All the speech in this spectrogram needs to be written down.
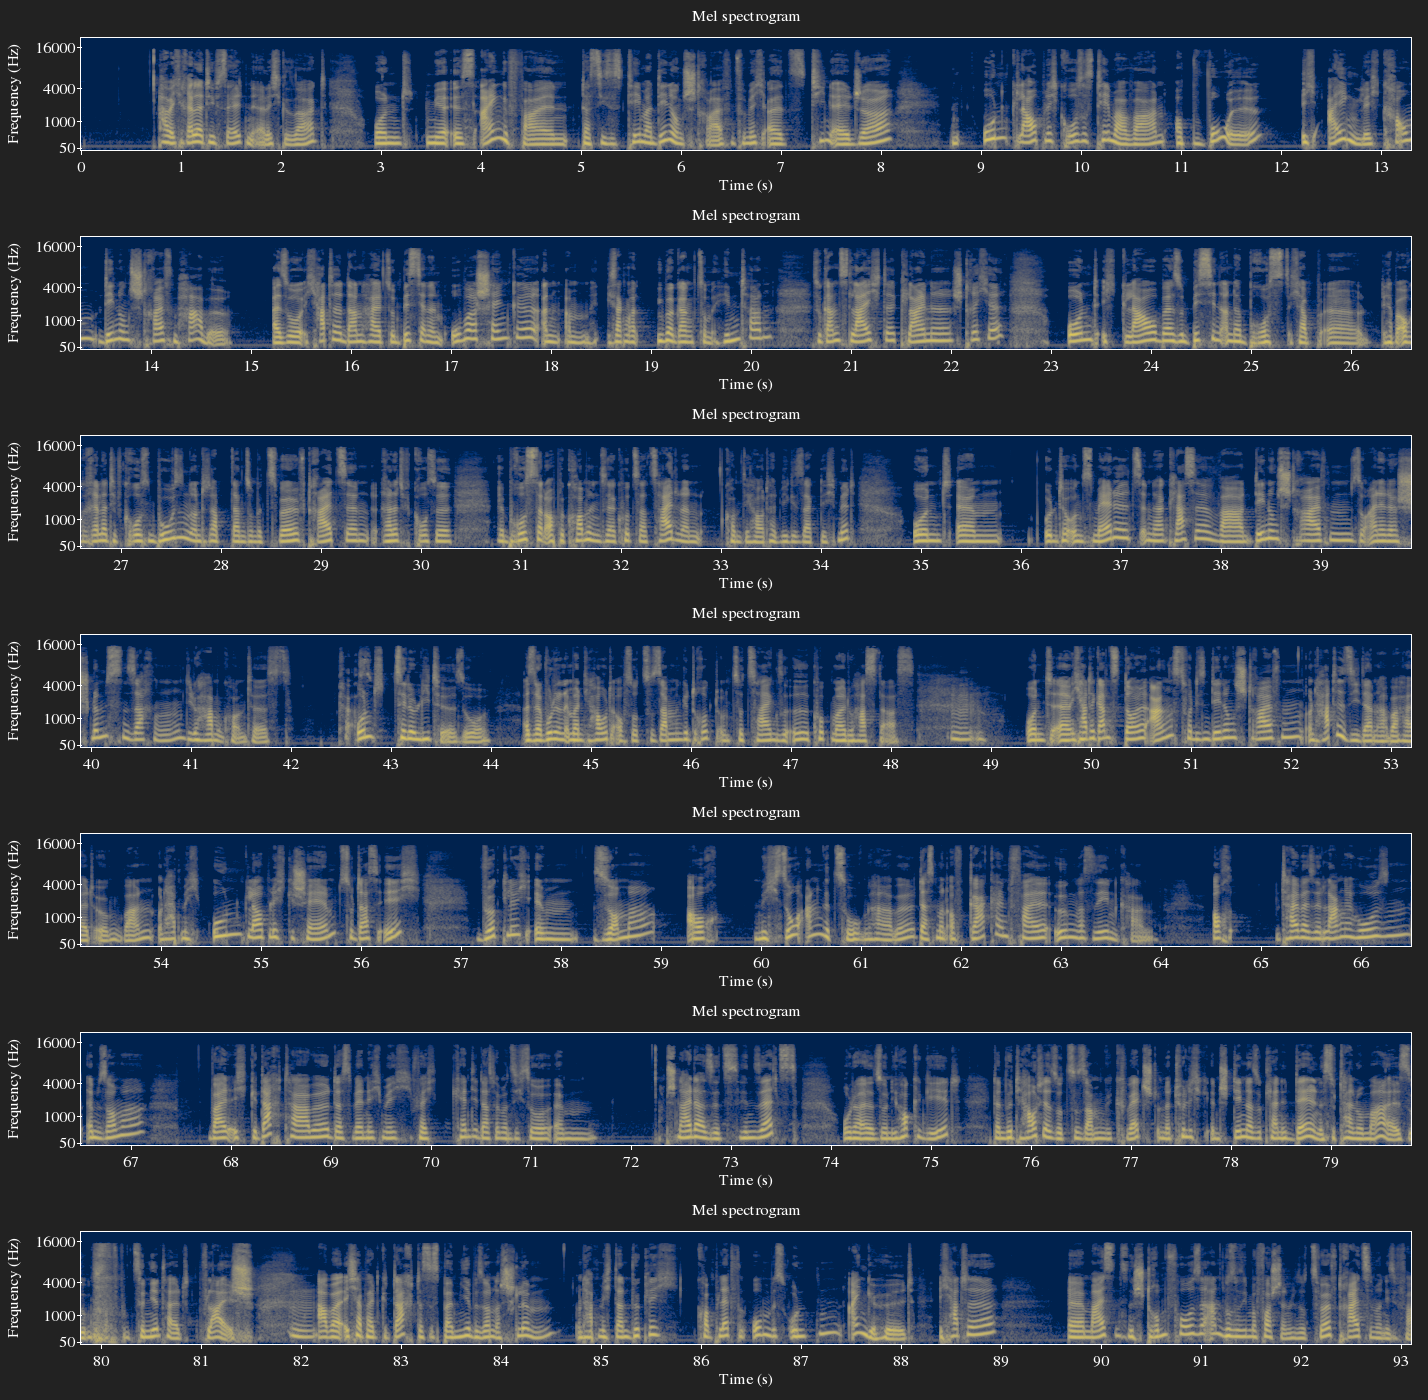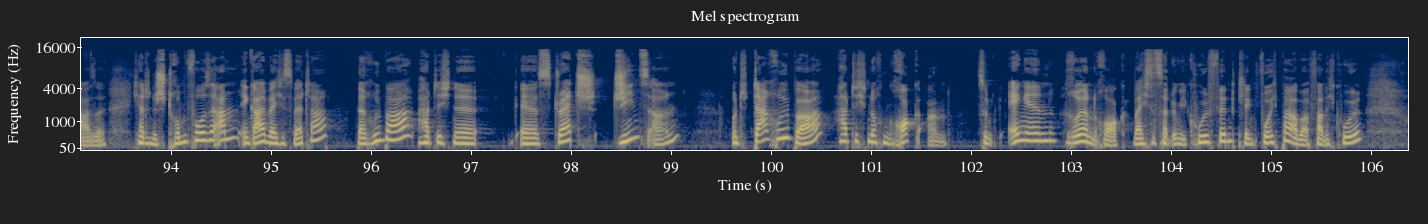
Habe ich relativ selten, ehrlich gesagt. Und mir ist eingefallen, dass dieses Thema Dehnungsstreifen für mich als Teenager unglaublich großes Thema waren, obwohl ich eigentlich kaum Dehnungsstreifen habe. Also ich hatte dann halt so ein bisschen im Oberschenkel, am, am, ich sag mal, Übergang zum Hintern, so ganz leichte kleine Striche. Und ich glaube, so ein bisschen an der Brust. Ich habe äh, ich hab auch relativ großen Busen und habe dann so mit 12, 13 relativ große äh, Brust dann auch bekommen in sehr kurzer Zeit. Und dann kommt die Haut halt, wie gesagt, nicht mit. Und ähm, unter uns Mädels in der Klasse war Dehnungsstreifen so eine der schlimmsten Sachen, die du haben konntest. Krass. Und Zellulite so. Also da wurde dann immer die Haut auch so zusammengedrückt, um zu zeigen, so, äh, guck mal, du hast das. Mhm. Und äh, ich hatte ganz doll Angst vor diesen Dehnungsstreifen und hatte sie dann aber halt irgendwann und habe mich unglaublich geschämt, sodass ich wirklich im Sommer auch mich so angezogen habe, dass man auf gar keinen Fall irgendwas sehen kann. Auch teilweise lange Hosen im Sommer, weil ich gedacht habe, dass wenn ich mich, vielleicht kennt ihr das, wenn man sich so ähm, Schneidersitz hinsetzt oder so in die Hocke geht, dann wird die Haut ja so zusammengequetscht und natürlich entstehen da so kleine Dellen, ist total normal, so funktioniert halt Fleisch. Mhm. Aber ich habe halt gedacht, das ist bei mir besonders schlimm und habe mich dann wirklich komplett von oben bis unten eingehüllt. Ich hatte äh, meistens eine Strumpfhose an, muss man sich mal vorstellen, so 12, 13 war diese Phase. Ich hatte eine Strumpfhose an, egal welches Wetter. Darüber hatte ich eine äh, Stretch Jeans an und darüber hatte ich noch einen Rock an. So einen engen Röhrenrock, weil ich das halt irgendwie cool finde. Klingt furchtbar, aber fand ich cool.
